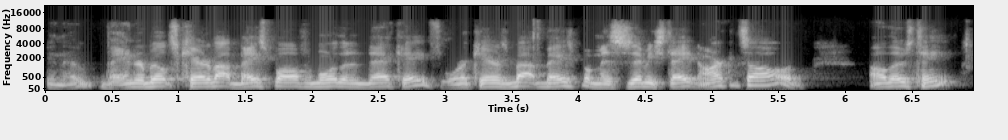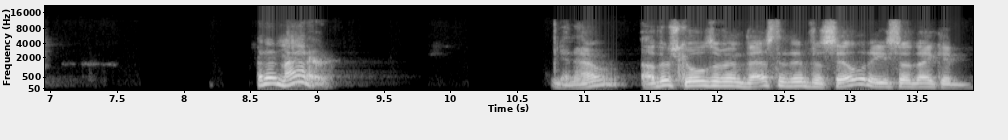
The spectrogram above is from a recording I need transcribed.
you know, Vanderbilt's cared about baseball for more than a decade. Florida cares about baseball, Mississippi State and Arkansas and all those teams. It doesn't matter. You know, other schools have invested in facilities so they could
